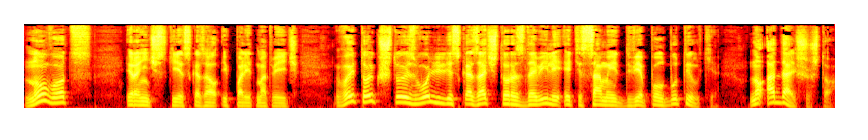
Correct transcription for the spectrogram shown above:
«Ну вот», — иронически сказал Ипполит Матвеевич, — «вы только что изволили сказать, что раздавили эти самые две полбутылки. Ну а дальше что?»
